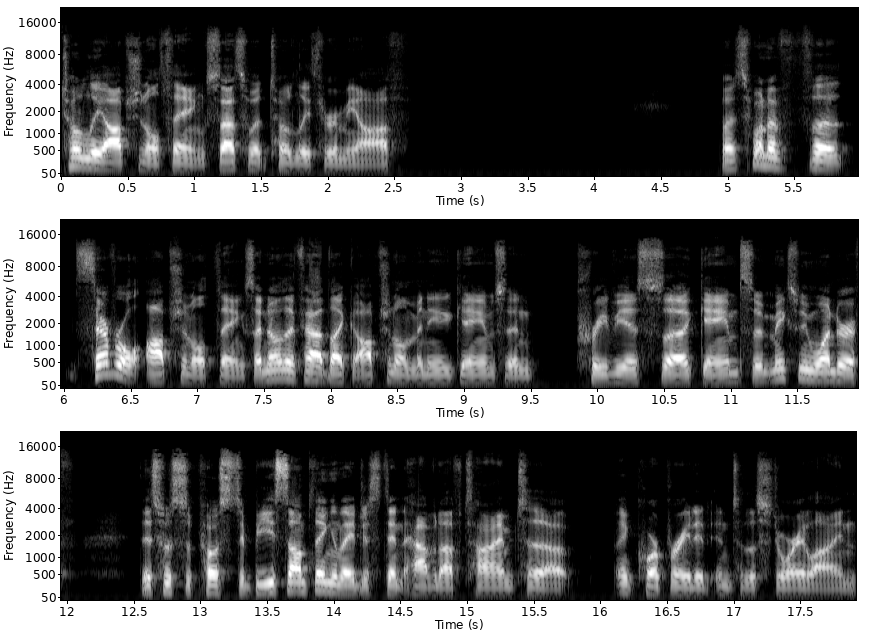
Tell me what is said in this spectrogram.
totally optional thing, so that's what totally threw me off. But it's one of the several optional things. I know they've had like optional mini games in previous uh, games, so it makes me wonder if this was supposed to be something and they just didn't have enough time to incorporate it into the storyline.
